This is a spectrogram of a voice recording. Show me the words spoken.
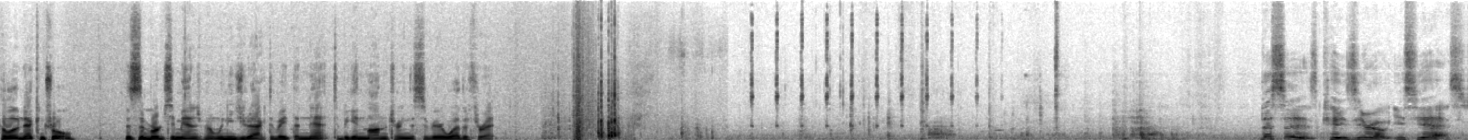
Hello, Net Control. This is Emergency Management. We need you to activate the net to begin monitoring the severe weather threat. This is K0 ECS,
